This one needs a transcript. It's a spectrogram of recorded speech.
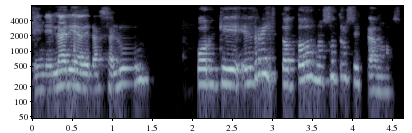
en el área de la salud, porque el resto, todos nosotros estamos.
